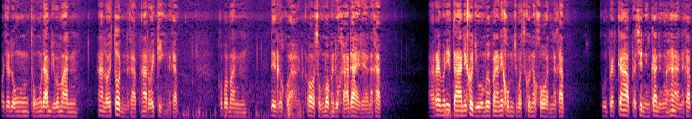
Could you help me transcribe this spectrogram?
ก็จะลงถุงดำอยู่ประมาณ 500 ต้นนะครับ 500 กิ่งนะครับ ก็ประมาณเดือนกว่าก็ส่งมอบให้ลูกค้าได้แล้วนะครับไร่มณีตานี่ก็อยู่อำเภอพนานิคมจังหวัดสกลนครนะครับ089 8 1 9 1 5นะครับ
